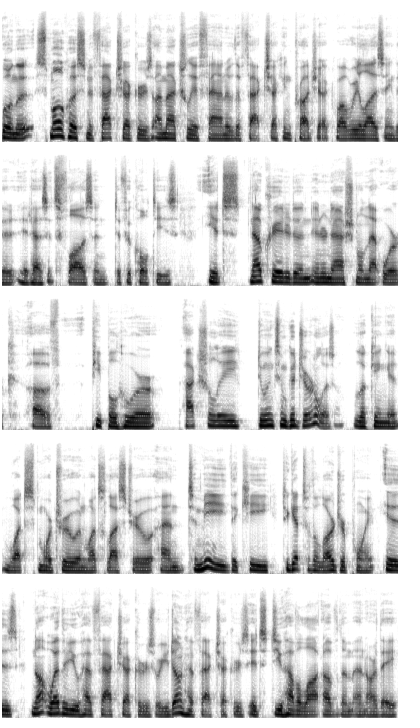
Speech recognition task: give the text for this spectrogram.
Well, in the small question of fact checkers, I'm actually a fan of the fact checking project while realizing that it has its flaws and difficulties. It's now created an international network of people who are actually doing some good journalism, looking at what's more true and what's less true. And to me, the key to get to the larger point is not whether you have fact checkers or you don't have fact checkers, it's do you have a lot of them and are they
